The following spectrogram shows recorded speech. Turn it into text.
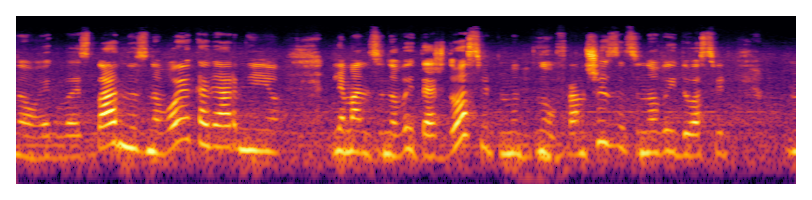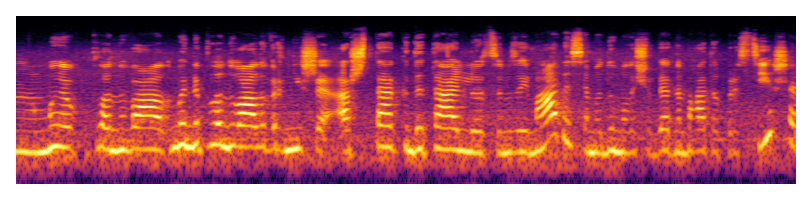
Ну якби складно з новою кав'ярнею. Для мене це новий теж досвід. Ну, франшиза це новий досвід. Ми планували, ми не планували верніше аж так детально цим займатися. Ми думали, що буде набагато простіше.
